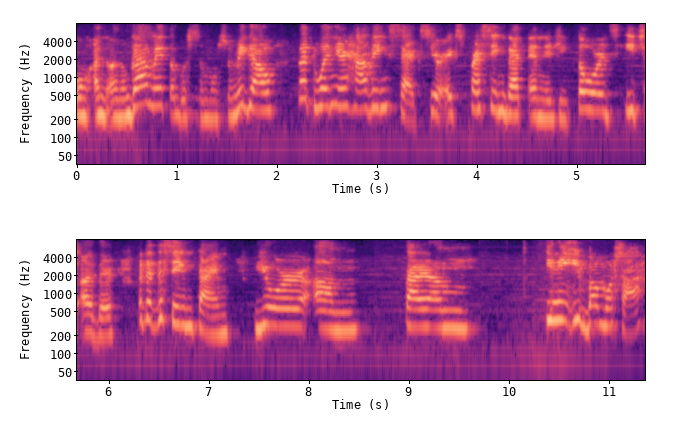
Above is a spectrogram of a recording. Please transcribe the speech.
kung ano-anong gamit o gusto mong sumigaw. But when you're having sex, you're expressing that energy towards each other. But at the same time, you're um, parang iniiba mo siya.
